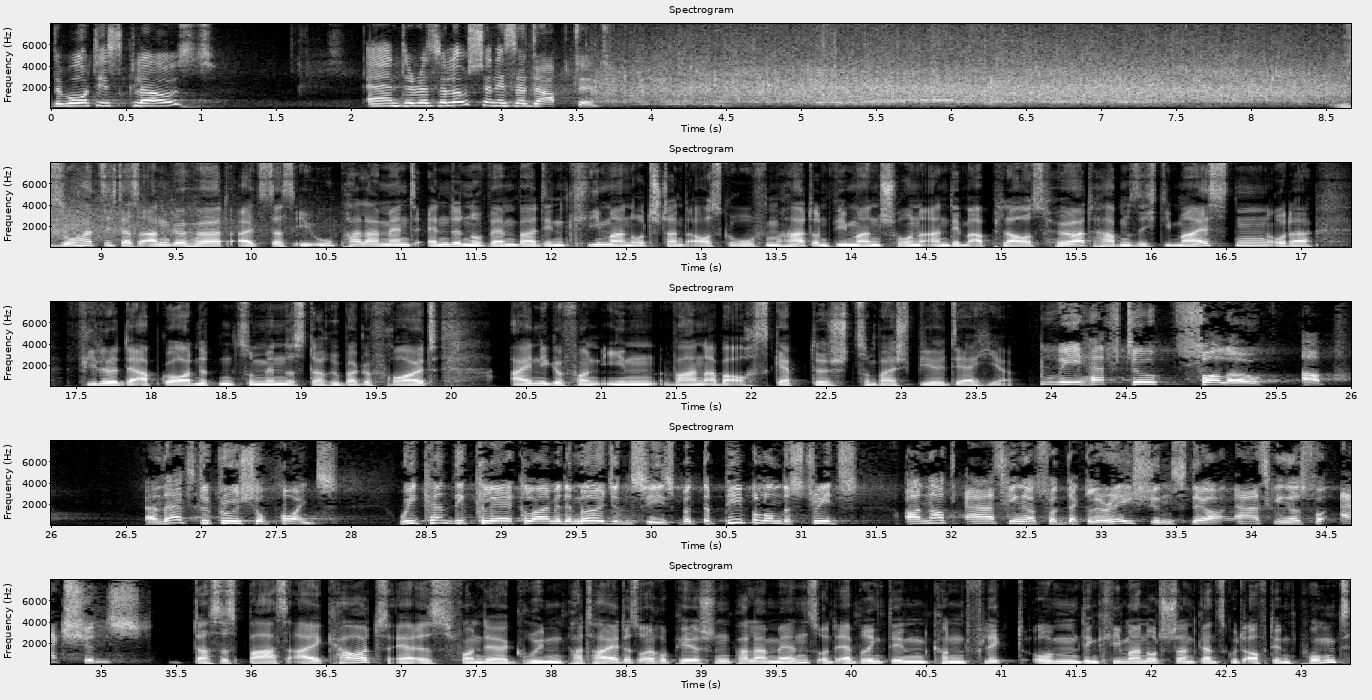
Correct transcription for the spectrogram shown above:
The vote is closed and the resolution is adopted. So hat sich das angehört, als das EU-Parlament Ende November den Klimanotstand ausgerufen hat. Und wie man schon an dem Applaus hört, haben sich die meisten oder viele der Abgeordneten zumindest darüber gefreut. Einige von ihnen waren aber auch skeptisch, zum Beispiel der hier. We have to follow up. And that's the crucial point. We can declare climate emergencies, but the people on the streets are not asking us for declarations, they are asking us for actions. Das ist Bas Eickhout. Er ist von der Grünen Partei des Europäischen Parlaments und er bringt den Konflikt um den Klimanotstand ganz gut auf den Punkt.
